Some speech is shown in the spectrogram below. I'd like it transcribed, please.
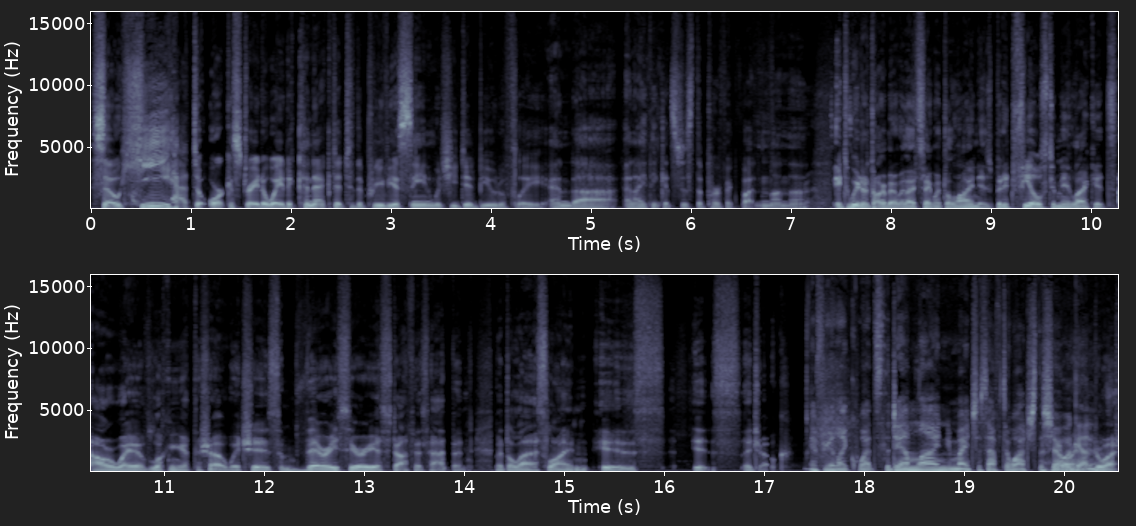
So he had to orchestrate a way to connect it to the previous scene, which he did beautifully, and uh, and I think it's just the perfect button on the. It's weird to talk about it without saying what the line is, but it feels to me like it's our way of looking at the show, which is some very serious stuff has happened, but the last line is is a joke. If you're like, what's the damn line? You might just have to watch the show Yeah, again. right.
